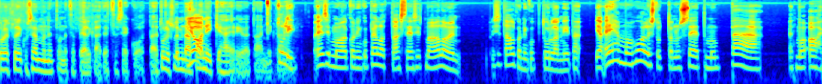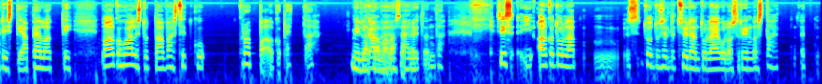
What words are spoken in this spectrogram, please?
Tuliko sinulle niinku semmoinen tunne, että sä pelkäät, että sä sekoot? Tai tuliko sinulle mitään Joo. paniikkihäiriöitä tai mitään? Tuli. Ensin mua alkoi niinku pelottaa sitä ja sitten mä aloin, sitten alkoi niinku tulla niitä. Ja eihän mua huolestuttanut se, että mun pää, että mua ahdisti ja pelotti. Mua alkoi huolestuttaa vasta sitten, kun kroppa alkoi pettää. Millä tavalla se älytöntä. Siis alkoi tulla, mm, tuntui siltä, että sydän tulee ulos rinnasta, että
